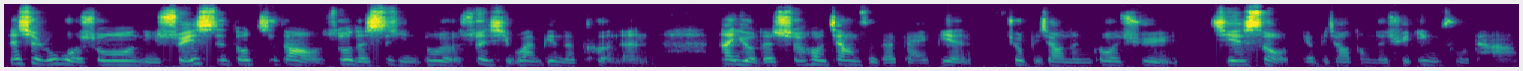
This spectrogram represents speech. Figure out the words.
但是如果说你随时都知道所有的事情都有瞬息万变的可能，那有的时候这样子的改变就比较能够去接受，也比较懂得去应付它。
